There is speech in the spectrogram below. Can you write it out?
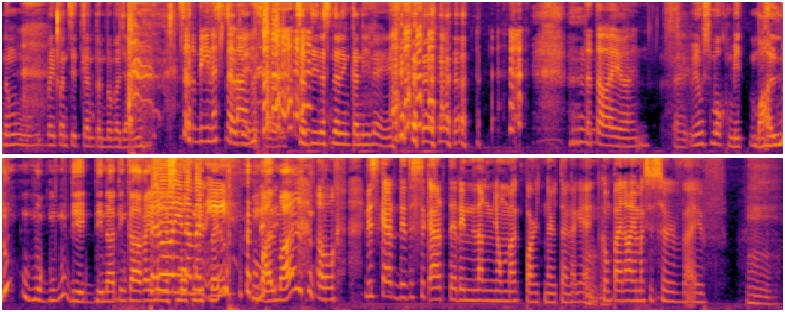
Nung may pansit canton pa ba dyan? Sardinas na lang. Sardinas na, rin. Sardinas na rin kanina eh. Totoo yun. Ay, yung smoked meat, mahal nun. Di, di natin kakainin Pero yung yun smoked meat na yun. Mahal-mahal. Oh, discarte, discarte rin lang yung mag-partner talaga yan. Kung paano kayo magsisurvive. Mm.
